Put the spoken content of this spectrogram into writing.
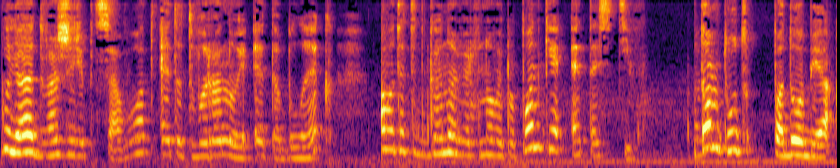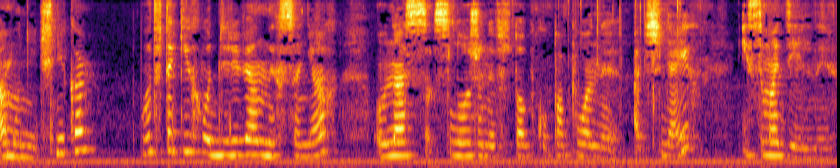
Гуляют два жеребца. Вот этот вороной – это Блэк, а вот этот Ганновер в новой попонке – это Стив. Потом тут подобие амуничника – вот в таких вот деревянных санях у нас сложены в стопку попоны от шляих и самодельные.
